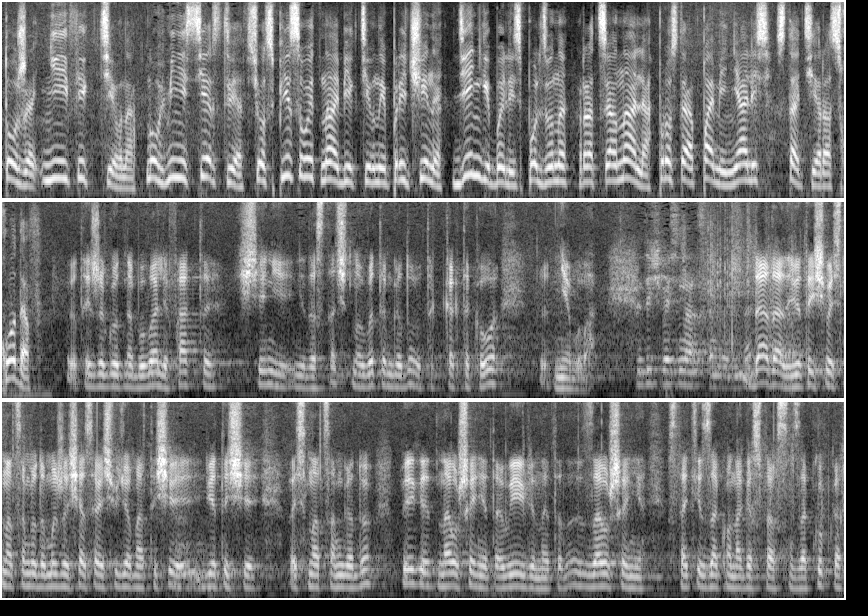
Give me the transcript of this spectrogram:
тоже неэффективно. Но в Министерстве все списывают на объективные причины. Деньги были использованы рационально, просто поменялись статьи расходов. Это ежегодно бывали факты хищений недостаточно, но в этом году так, как такого не было. В 2018 году, да? Да, да, в 2018 году. Мы же сейчас речь ведем о 2018 году. Нарушение это выявлено, это нарушение статьи закона о государственных закупках,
